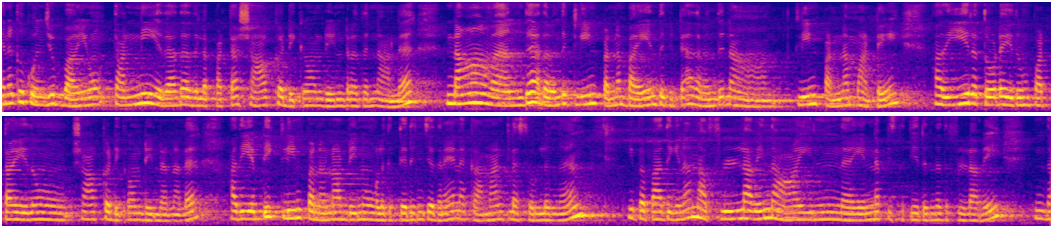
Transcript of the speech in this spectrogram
எனக்கு கொஞ்சம் பயம். தண்ணி ஏதாவது அதில் பட்டால் ஷாக் அடிக்கும் அப்படின்றதுனால நான் வந்து அதை வந்து க்ளீன் பண்ண பயந்துக்கிட்டு அதை வந்து நான் க்ளீன் பண்ண மாட்டேன். அது ஈரத்தோட எதுவும் பட்டா எதுவும் ஷாக் அடிக்கும் அப்படின்றனால அது எப்படி க்ளீன் பண்ணணும் அப்படின்னு உங்களுக்கு தெரிஞ்சதுன்னா எனக்கு கமெண்ட்டில் சொல்லுங்கள் இப்போ பார்த்தீங்கன்னா நான் ஃபுல்லாகவே இந்த ஆயில் இந்த எண்ணெய் பிசுக்கு இருந்தது ஃபுல்லாகவே இந்த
